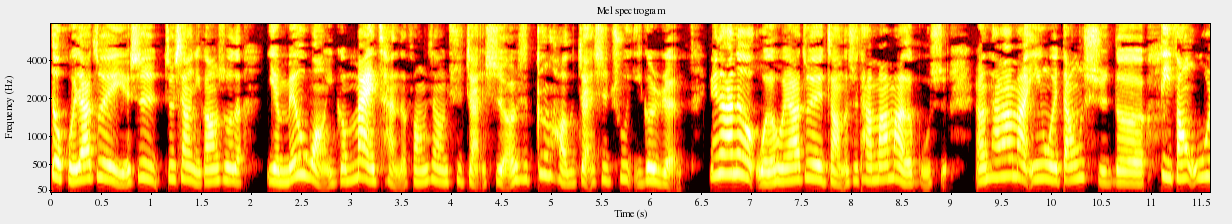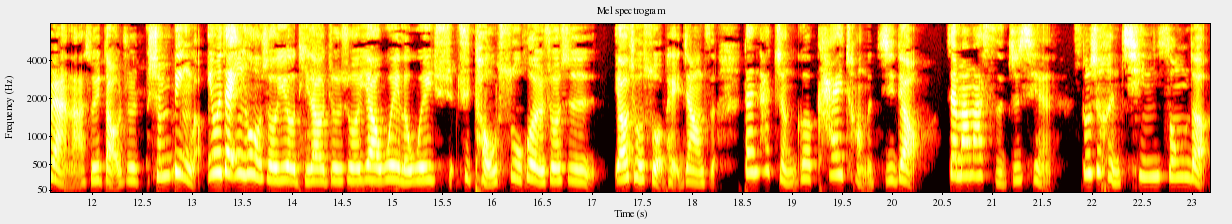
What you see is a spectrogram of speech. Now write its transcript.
的回家作业也是就像你刚刚说的，也没有往一个卖惨的方向去展示，而是更好的展示出一个人。因为她那个我的回家作业讲的是她妈妈的故事，然后她妈妈因为当时的地方污染啦，所以导致生病了。因为在映后的时候也有提到，就是说要为了威权去投诉，或者说是要求索赔这样子。但她整个开场的基调，在妈妈死之前。都是很轻松的，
